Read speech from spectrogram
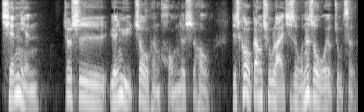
前年就是元宇宙很红的时候，Discord 刚出来，其实我那时候我有注册，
